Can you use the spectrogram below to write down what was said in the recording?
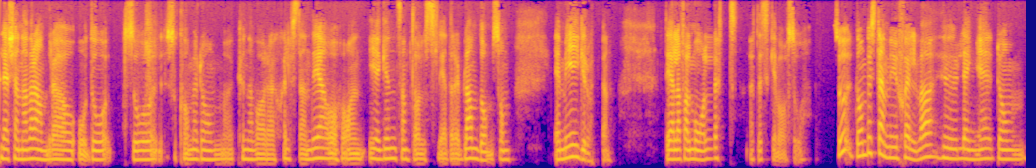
lär känna varandra och, och då så, så kommer de kunna vara självständiga och ha en egen samtalsledare bland dem som är med i gruppen. Det är i alla fall målet, att det ska vara så. Så de bestämmer ju själva hur länge de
